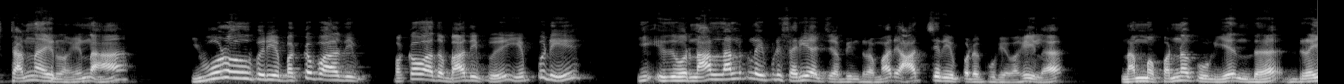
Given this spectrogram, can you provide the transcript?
ஸ்டன் ஆயிடுறோம். ஏன்னா இவ்வளவு பெரிய பக்கபாதி பக்கவாத பாதிப்பு எப்படி இ- இது ஒரு நாலு நாளுக்குள்ள எப்படி சரியாச்சு அப்படின்ற மாதிரி ஆச்சரியப்படக்கூடிய வகையில் நம்ம பண்ணக்கூடிய இந்த ட்ரை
